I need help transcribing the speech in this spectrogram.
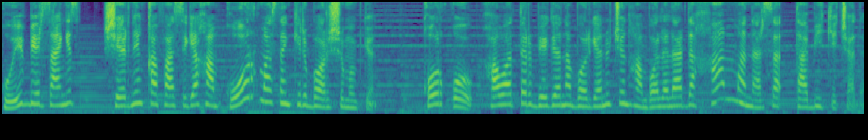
Qo'yib bersangiz sherning qafasiga ham qo'rqmasdan kirib borishi mumkin. Qo'rquv xavotir begona bo'lgani uchun ham bolalarda hamma narsa tabiiy kechadi.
